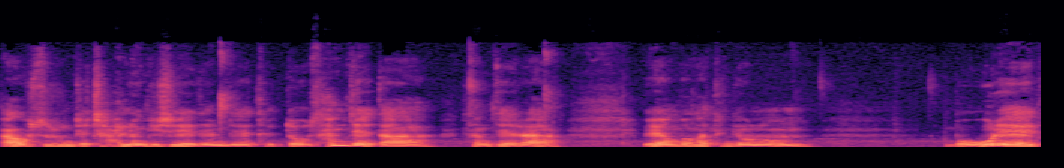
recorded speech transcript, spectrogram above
아홉 수를 이제 잘 넘기셔야 되는데 그또 삼재다 삼재라 외양반 같은 경우는 뭐 올해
